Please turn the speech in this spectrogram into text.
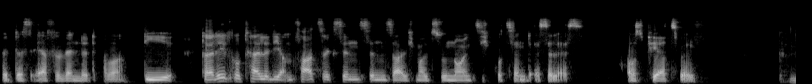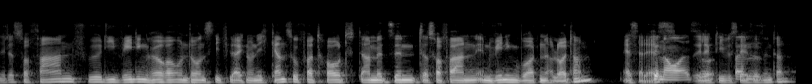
wird das eher verwendet. Aber die 3D-Druckteile, die am Fahrzeug sind, sind, sage ich mal, zu 90 Prozent SLS aus PA12. Können Sie das Verfahren für die wenigen Hörer unter uns, die vielleicht noch nicht ganz so vertraut damit sind, das Verfahren in wenigen Worten erläutern? SLS, genau, also selektives beim, Lasersintern?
